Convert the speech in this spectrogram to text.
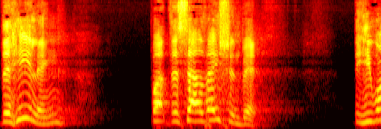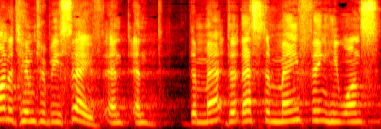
the healing, but the salvation bit. He wanted him to be saved. And, and the, that's the main thing he wants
